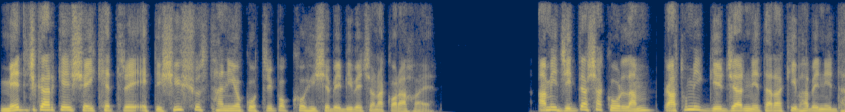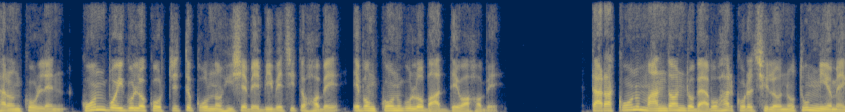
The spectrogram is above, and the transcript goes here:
মেজগারকে সেই ক্ষেত্রে একটি শীর্ষস্থানীয় কর্তৃপক্ষ হিসেবে বিবেচনা করা হয়। আমি জিজ্ঞাসা করলাম, প্রাথমিক গির্জার নেতারা কীভাবে নির্ধারণ করলেন, কোন বইগুলো কর্তৃত্বপূর্ণ হিসেবে বিবেচিত হবে এবং কোনগুলো বাদ দেওয়া হবে? তারা কোন মানদণ্ড ব্যবহার করেছিল, নতুন নিয়মে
